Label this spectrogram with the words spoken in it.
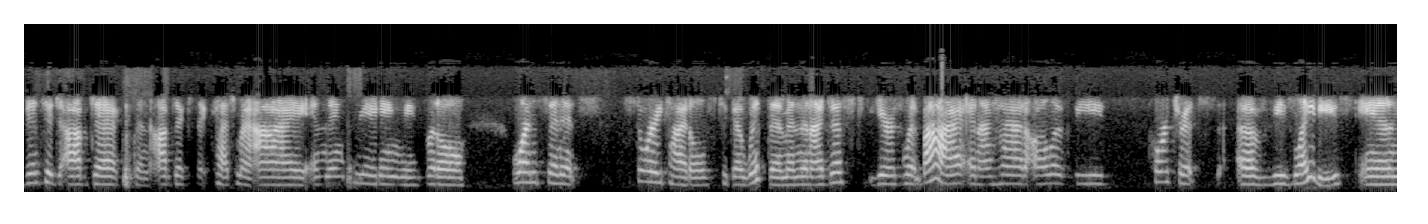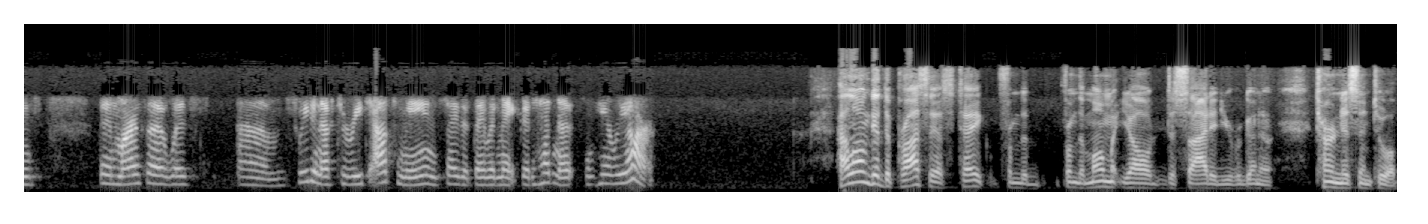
vintage objects and objects that catch my eye, and then creating these little one sentence story titles to go with them. And then I just, years went by and I had all of these portraits of these ladies. And then Martha was um, sweet enough to reach out to me and say that they would make good head notes. And here we are. How long did the process take from the from the moment y'all decided you were going to turn this into a,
